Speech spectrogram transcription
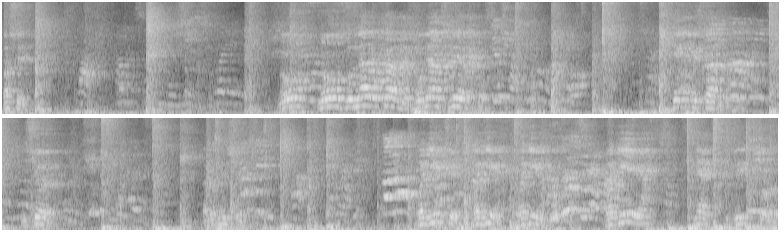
Пошли. Ну, ну, двумя руками, двумя сверху. Ксения Александровна. Еще раз. Разрешите. Вадимчик, Вадим, Вадим. Вадим. Мяч, бери в сторону.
